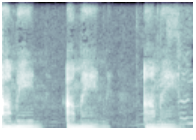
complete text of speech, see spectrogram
ఆమెన్. ఆమెన్. ఆమెన్.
